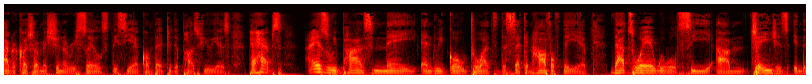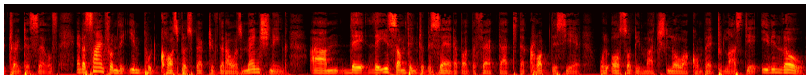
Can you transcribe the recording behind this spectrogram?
agricultural machinery sales this year compared to the past few years. Perhaps as we pass May and we go towards the second half of the year, that's where we will see um, changes in the tractor sales. And aside from the input cost perspective that I was mentioning, um, there there is something to be said about the fact that the crop this year will also be much lower compared to last year, even though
